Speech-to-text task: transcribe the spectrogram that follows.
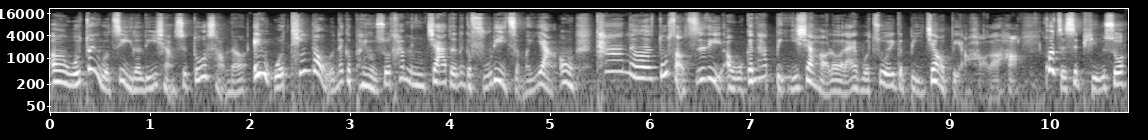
呃，我对我自己的理想是多少呢？诶，我听到我那个朋友说他们家的那个福利怎么样？哦，他呢多少资历啊？我跟他比一下好了，来，我做一个比较表好了哈。或者是比如说，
